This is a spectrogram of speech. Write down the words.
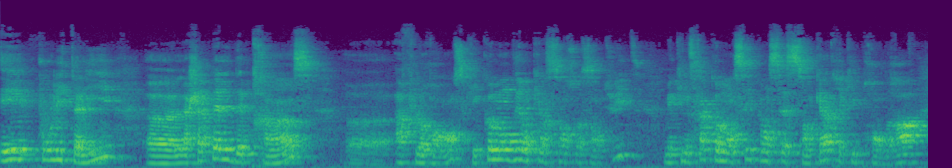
et pour l'Italie, euh, la chapelle des Princes euh, à Florence, qui est commandée en 1568, mais qui ne sera commencée qu'en 1604 et qui prendra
